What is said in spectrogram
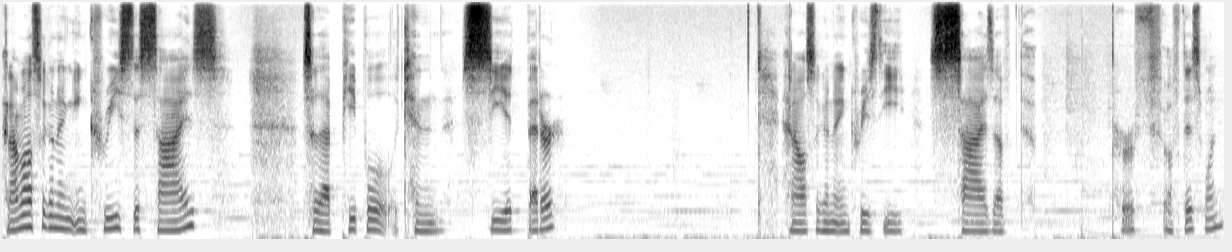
And I'm also gonna increase the size so that people can see it better. And I'm also gonna increase the size of the perf of this one.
